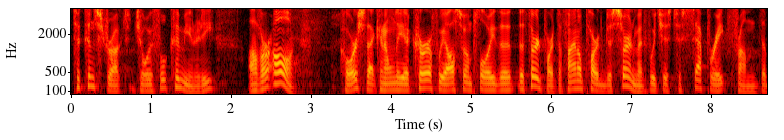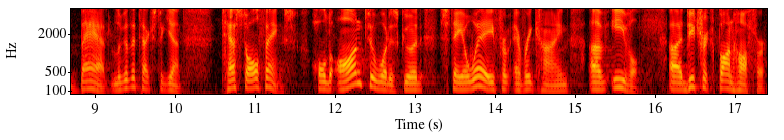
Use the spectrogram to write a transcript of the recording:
to construct joyful community of our own. Of course, that can only occur if we also employ the, the third part, the final part of discernment, which is to separate from the bad. Look at the text again. Test all things, hold on to what is good, stay away from every kind of evil. Uh, Dietrich Bonhoeffer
